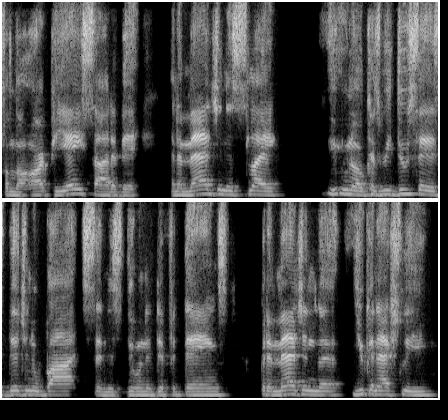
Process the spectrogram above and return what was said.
from the RPA side of it and imagine it's like you know because we do say it's digital bots and it's doing the different things but imagine that you can actually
